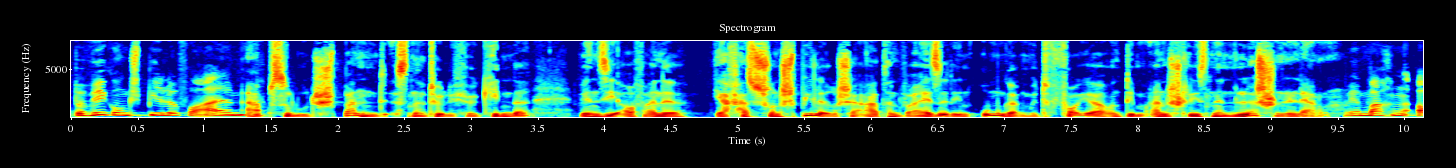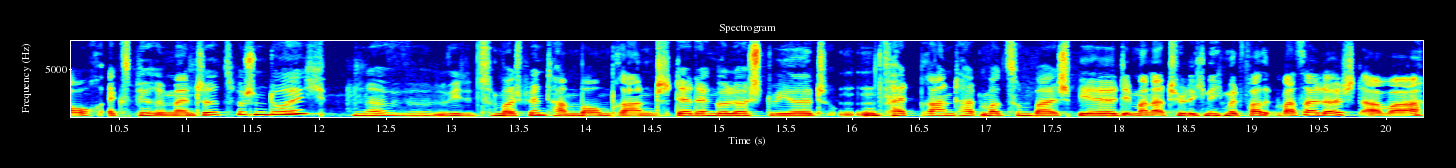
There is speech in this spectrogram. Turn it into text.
Bewegungsspiele vor allem. Absolut spannend ist natürlich für Kinder, wenn sie auf eine ja fast schon spielerische Art und Weise den Umgang mit Feuer und dem anschließenden Löschen lernen. Wir machen auch Experimente zwischendurch, ne, wie zum Beispiel ein Tannenbaumbrand, der dann gelöscht wird. Ein Fettbrand hatten wir zum Beispiel, den man natürlich nicht mit Wasser löscht, aber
